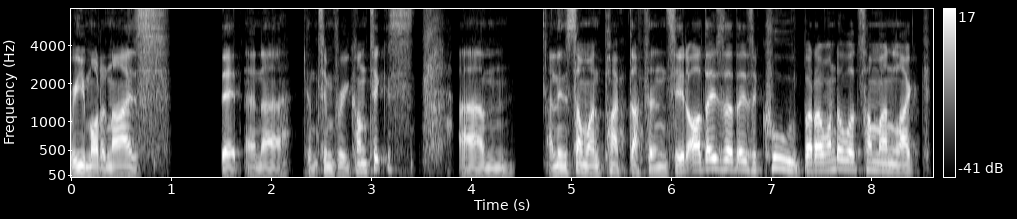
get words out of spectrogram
remodernize that in a contemporary context? Um, and then someone piped up and said, oh, those are, those are cool, but I wonder what someone like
